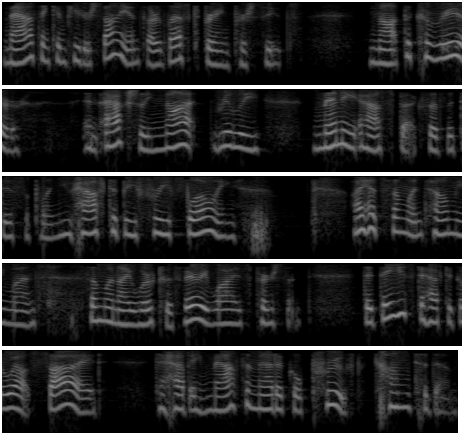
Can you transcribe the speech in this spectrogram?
math and computer science are left brain pursuits, not the career, and actually not really many aspects of the discipline. You have to be free flowing. I had someone tell me once someone I worked with, very wise person, that they used to have to go outside to have a mathematical proof come to them.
